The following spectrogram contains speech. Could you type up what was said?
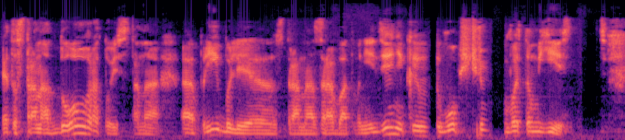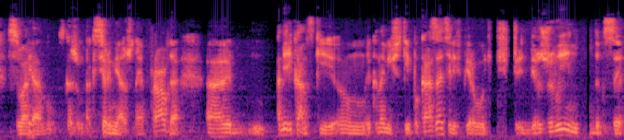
это страна доллара, то есть страна э, прибыли, страна зарабатывания денег, и в общем в этом есть своя, ну, скажем так, сермяжная правда. Э, американские эм, экономические показатели, в первую очередь биржевые индексы,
